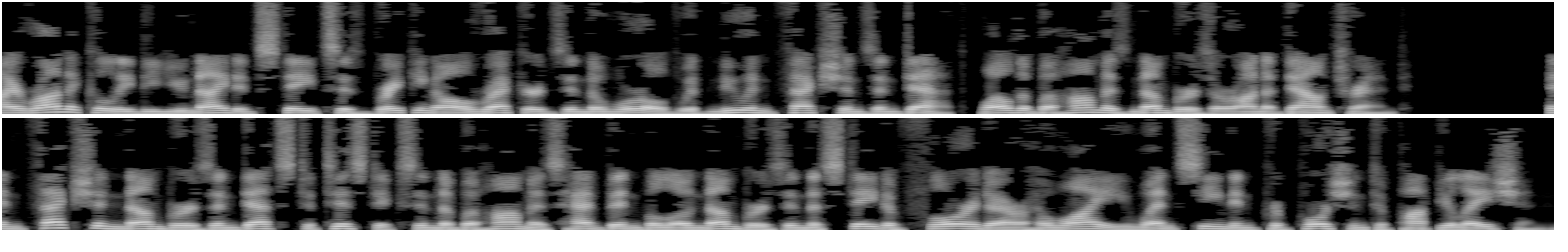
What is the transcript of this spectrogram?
Ironically the United States is breaking all records in the world with new infections and death, while the Bahamas numbers are on a downtrend. Infection numbers and death statistics in the Bahamas had been below numbers in the state of Florida or Hawaii when seen in proportion to population.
